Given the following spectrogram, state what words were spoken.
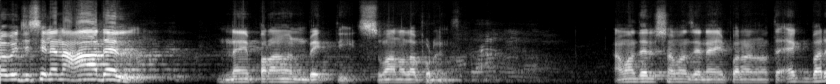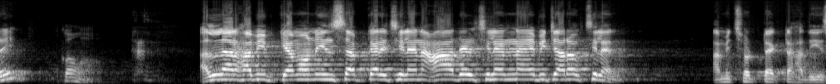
নবীজি ছিলেন আদেল, ন্যায়পরায়ণ ব্যক্তি সুমান আল্লাহ পড়েন। আমাদের সমাজে ন্যায়পরায়ণতা একবারে কম। আল্লাহর হাবিব কেমন ইনসাফকারী ছিলেন, আদেল ছিলেন, ন্যায় বিচারক ছিলেন? আমি ছোট্ট একটা হাদিস,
